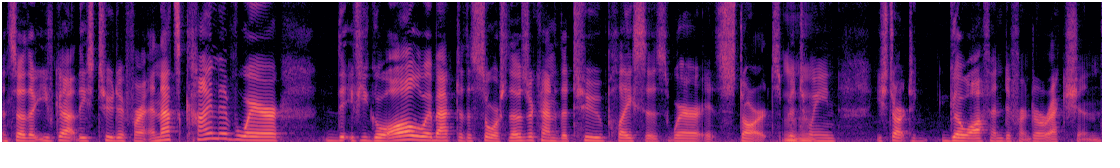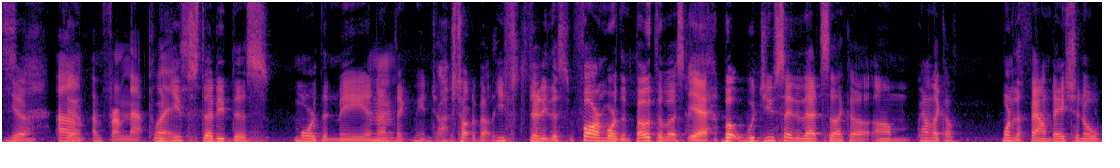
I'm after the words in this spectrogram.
and so that you've got these two different and that's kind of where the, if you go all the way back to the source, those are kind of the two places where it starts Mm-hmm. between you start to go off in different directions. yeah Um, Yeah. and from that well place. you've studied this more than me and Mm-hmm. I think me and Josh talked about you've studied this far more than both of us Yeah. but would you say that that's like a um kind of like a one of the foundational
